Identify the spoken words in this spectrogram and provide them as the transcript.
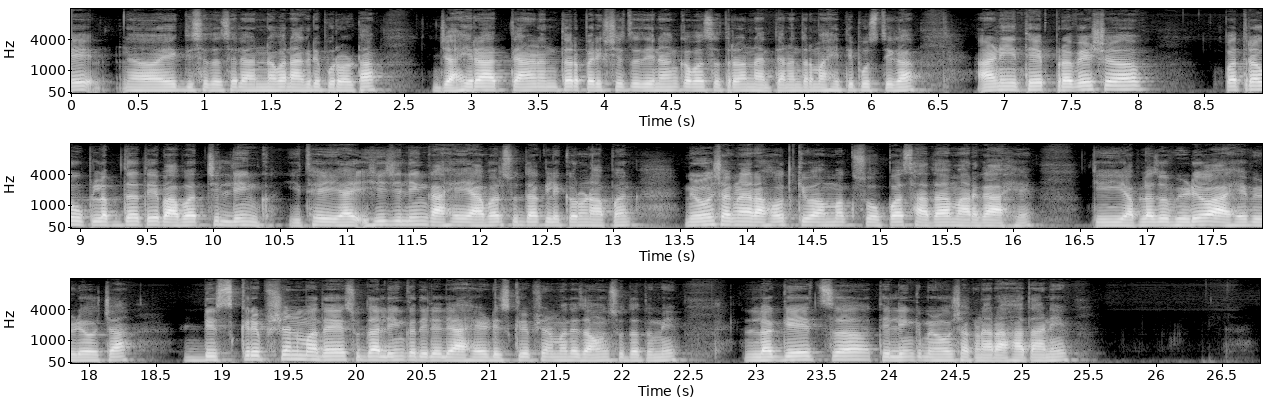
एक दिसत असेल अन्न व नागरी पुरवठा. जाहिरात त्यानंतर परीक्षेचं दिनांक व सत्र त्यानंतर माहिती पुस्तिका. आणि इथे प्रवेश पत्र उपलब्धतेबाबतची लिंक इथे या ही जी लिंक आहे यावर सुद्धा क्लिक करून आपण मिळवू शकणार आहोत किंवा मग सोपा साधा मार्ग आहे की आपला जो व्हिडिओ आहे व्हिडिओच्या डिस्क्रिप्शनमध्ये सुद्धा लिंक दिलेली आहे. डिस्क्रिप्शनमध्ये जाऊनसुद्धा तुम्ही लगेच ती लिंक मिळवू शकणार आहात आणि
